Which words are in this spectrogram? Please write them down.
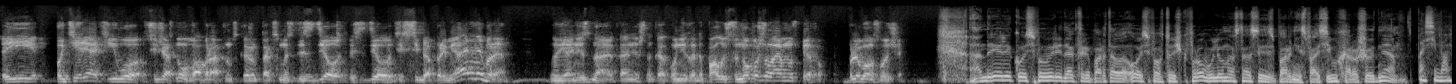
и потерять его сейчас, ну, в обратном, скажем так, смысле, сделать, сделать из себя премиальный бренд, ну, я не знаю, конечно, как у них это получится, но пожелаем успехов в любом случае. Андрей Олег Осипов, редактор портала осипов.про были у нас на связи. Парни, спасибо, хорошего дня. Спасибо.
